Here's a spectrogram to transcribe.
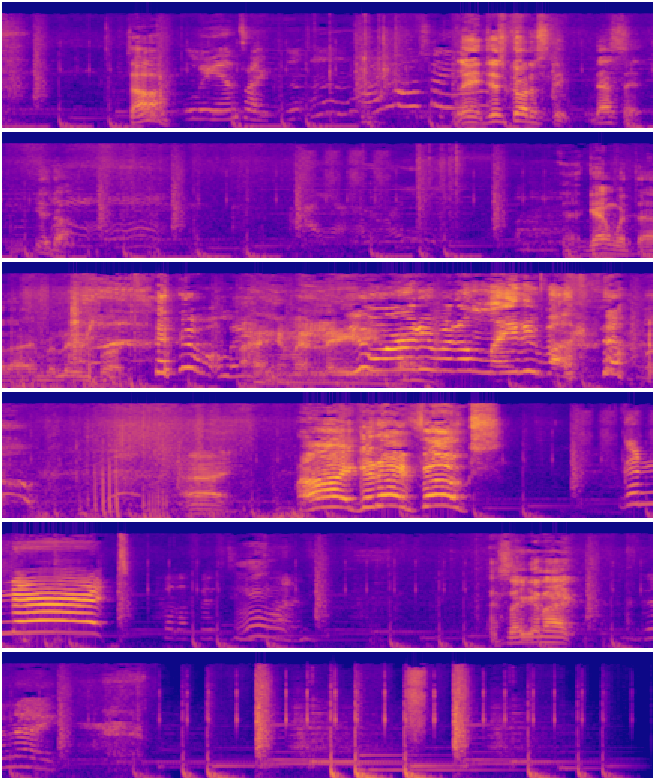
Tell her. Leanne's like, Mm-mm, I don't say. Lily, just go to sleep. That's it. You're done. Uh, yeah, again with that, I am a ladybug. I am a ladybug. You already went a ladybug. All right. All right. Good night, folks. Good night. For the 15th time. Say good night. Good night.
